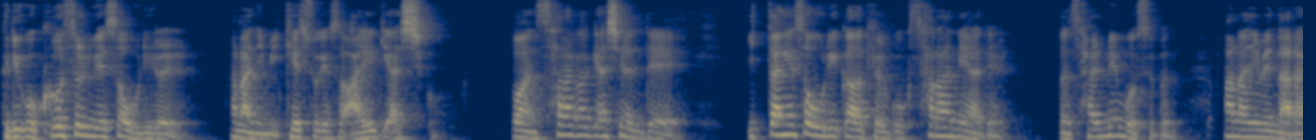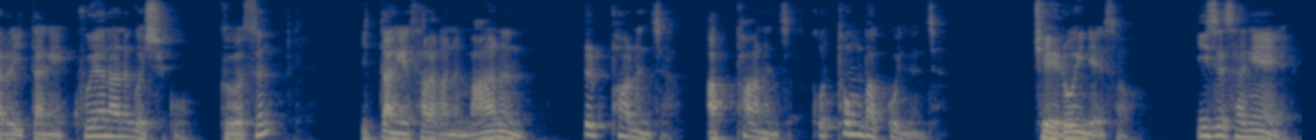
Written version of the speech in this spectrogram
그리고 그것을 위해서 우리를 하나님이 계속해서 알게 하시고 또한 살아가게 하시는데 이 땅에서 우리가 결국 살아내야 될 어떤 삶의 모습은 하나님의 나라를 이 땅에 구현하는 것이고 그것은 이 땅에 살아가는 많은 슬퍼하는 자, 아파하는 자, 고통받고 있는 자, 죄로 인해서 이 세상의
